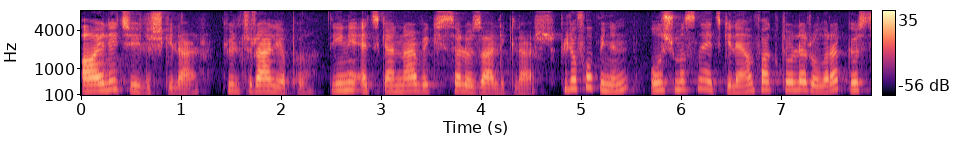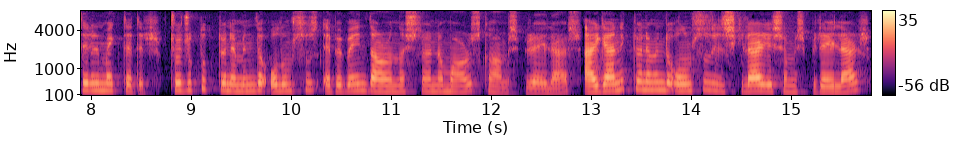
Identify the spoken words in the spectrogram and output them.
aile içi ilişkiler, kültürel yapı, dini etkenler ve kişisel özellikler, filofobinin oluşmasını etkileyen faktörler olarak gösterilmektedir. Çocukluk döneminde olumsuz ebeveyn davranışlarına maruz kalmış bireyler, ergenlik döneminde olumsuz ilişkiler yaşamış bireyler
